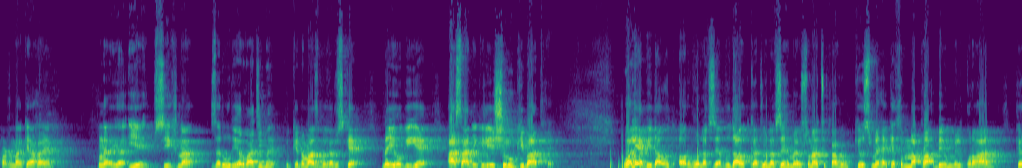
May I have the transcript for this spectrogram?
پڑھنا کیا ہے؟ یہ سیکھنا ضروری اور واجب ہے، کیونکہ نماز بغیر اس کے نہیں ہوگی، یہ آسانی کے لیے شروع کی بات ہے۔ ولی ابی داود اور وہ لفظ ابو داود کا جو لفظ ہے، میں سنا چکا ہوں کہ اس میں ہے کہ ثم مقرا بے ام القرآن، پھر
